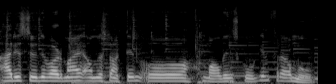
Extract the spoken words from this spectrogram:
Her i studio var det meg, Anders Langtin, og Malin Skogen fra Move.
